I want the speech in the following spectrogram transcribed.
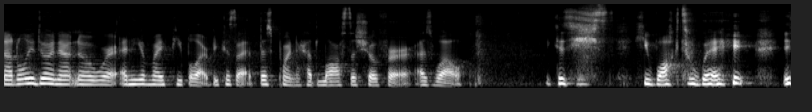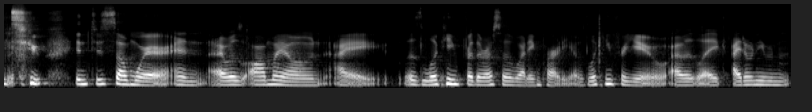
not only do I not know where any of my people are, because at this point I had lost the chauffeur as well because he he walked away into into somewhere and I was on my own. I was looking for the rest of the wedding party. I was looking for you. I was like, I don't even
